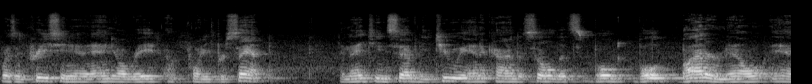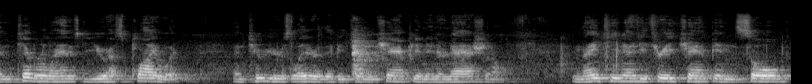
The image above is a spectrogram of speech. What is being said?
was increasing at an annual rate of 20%. In 1972, Anaconda sold its Bold Bonner mill and timberlands to U.S. Plywood, and two years later they became Champion International. In 1993, Champion sold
